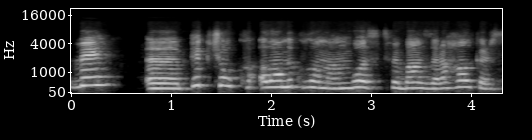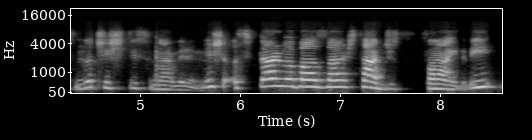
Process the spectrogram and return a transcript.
Ve ee, pek çok alanda kullanılan bu asit ve bazlara halk arasında çeşitli isimler verilmiş. Asitler ve bazlar sadece sanayide değil,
